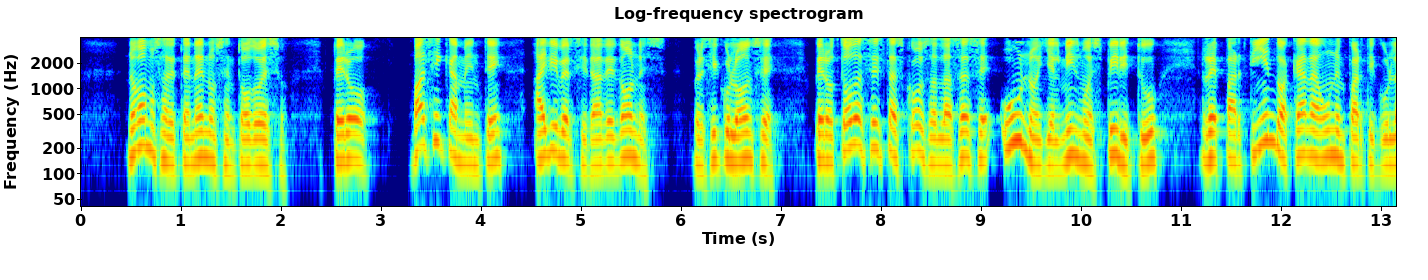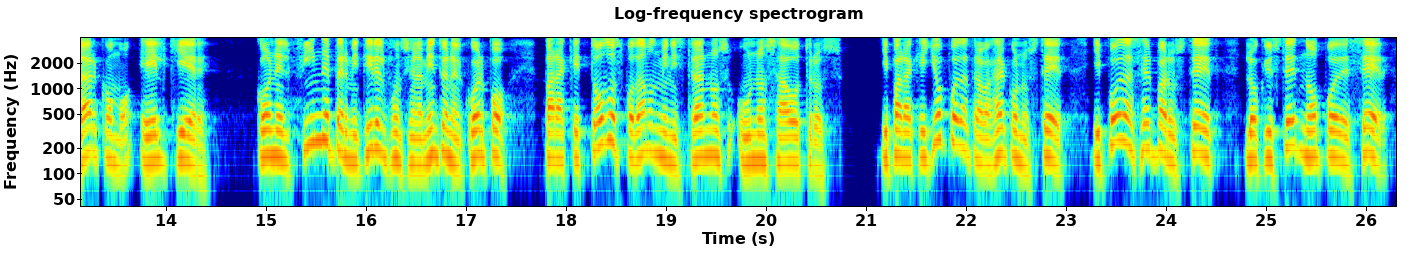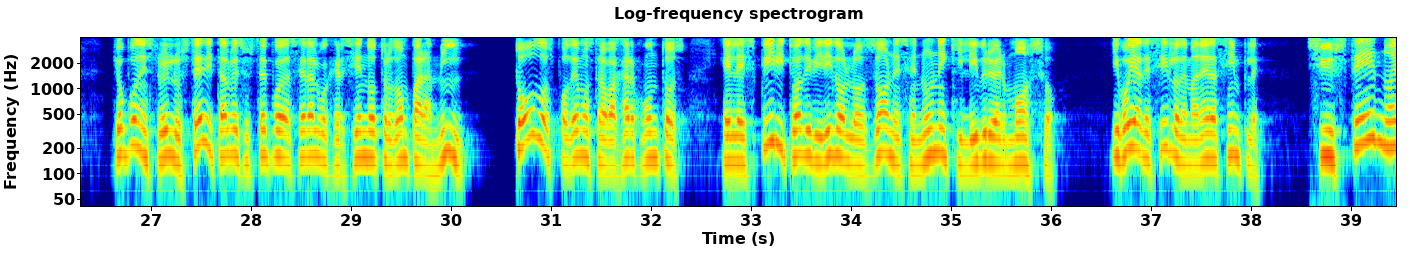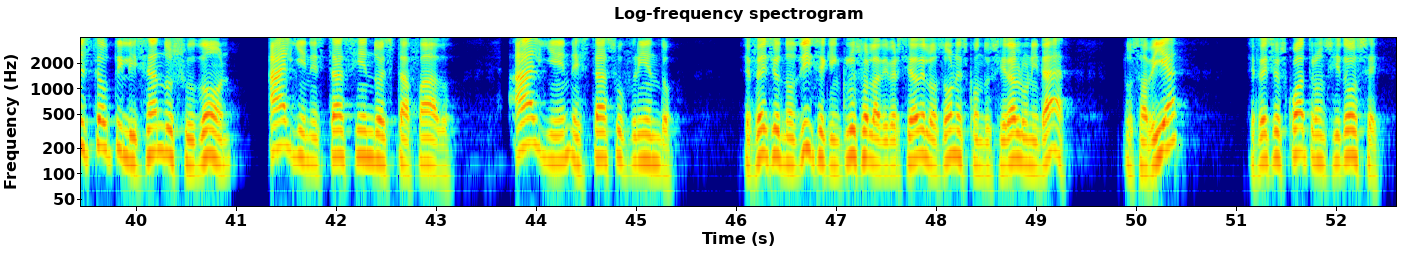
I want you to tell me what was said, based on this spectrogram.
No vamos a detenernos en todo eso, pero básicamente hay diversidad de dones. Versículo 11. Pero todas estas cosas las hace uno y el mismo Espíritu, repartiendo a cada uno en particular como Él quiere con el fin de permitir el funcionamiento en el cuerpo para que todos podamos ministrarnos unos a otros. Y para que yo pueda trabajar con usted y pueda hacer para usted lo que usted no puede ser, yo puedo instruirle a usted y tal vez usted pueda hacer algo ejerciendo otro don para mí. Todos podemos trabajar juntos. El Espíritu ha dividido los dones en un equilibrio hermoso. Y voy a decirlo de manera simple. Si usted no está utilizando su don, alguien está siendo estafado. Alguien está sufriendo. Efesios nos dice que incluso la diversidad de los dones conducirá a la unidad. ¿Lo sabía? Efesios 4, 11 y 12.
